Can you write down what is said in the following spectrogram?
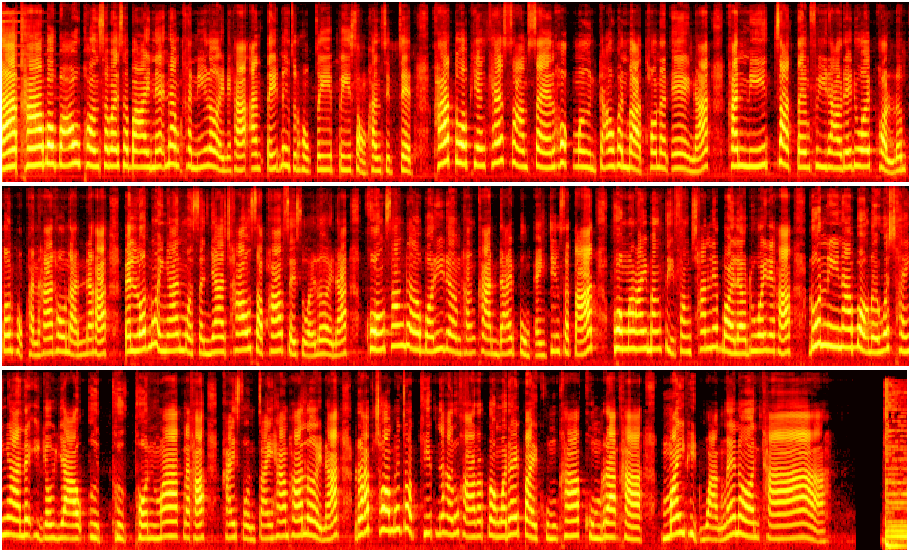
ราคาเบาๆ ผ่อนสบายๆ แนะนำคันนี้เลยนะคะ อันติส 1.6G ปี 2017 ค่าตัวเพียงแค่ 369,000 บาทเท่านั้นเองนะ คันนี้จัดเต็มฟรีดาวได้ด้วย ผ่อนเริ่มต้น 6,500 เท่านั้นนะคะ เป็นรถหน่วยงานหมดสัญญาเช่าสภาพสวยๆ เลยนะ โครงสร้างเดิมบอดี้เดิมทั้งคัน ได้ปุ่ม Engine Start พวงมาลัยมังติฟังก์ชันเรียบร้อยแล้วด้วยนะคะ รุ่นนี้นะบอกเลยว่าใช้งานได้อีกยาวๆ อึดถึกทนมากนะคะ ใครสนใจห้ามพลาดเลยนะ รับชมให้จบคลิปนะคะ ลูกค้ารับรองว่าได้ไปคุ้มค่าคุ้มราคาไม่ผิดหวังแน่นอนค่ะ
